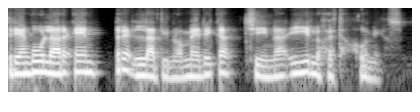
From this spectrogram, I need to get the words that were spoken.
triangular entre Latinoamérica, China y los Estados Unidos.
